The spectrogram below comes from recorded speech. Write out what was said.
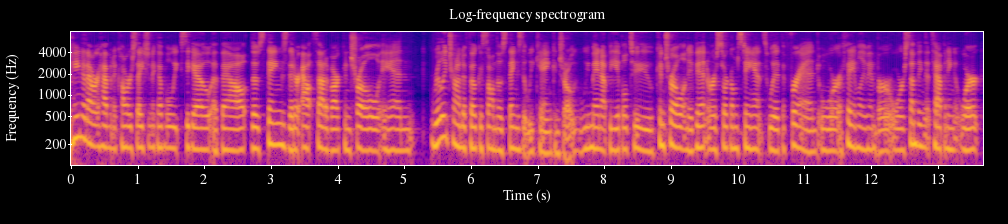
Hannah and I were having a conversation a couple weeks ago about those things that are outside of our control and really trying to focus on those things that we can control. We may not be able to control an event or a circumstance with a friend or a family member or something that's happening at work,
